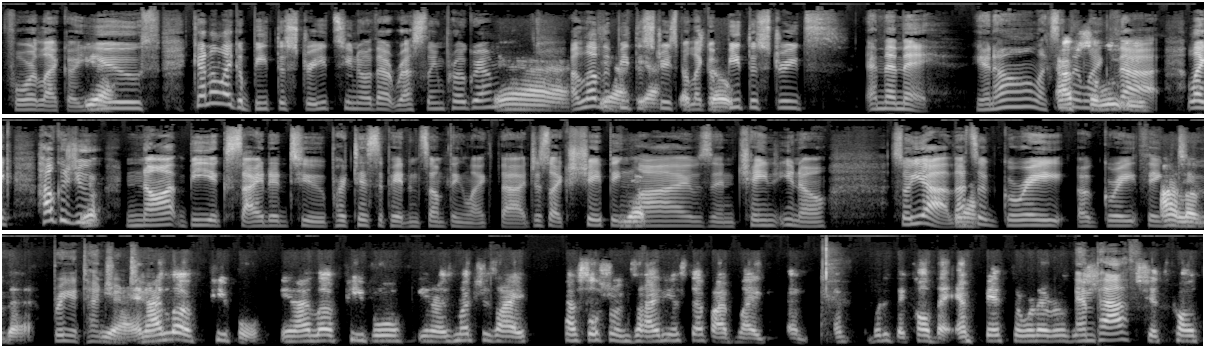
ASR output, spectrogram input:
for like a Yeah. youth, kind of like a Beat the Streets, you know, that wrestling program. Yeah. I love the yeah, beat the yeah, streets, but that's like a beat the streets MMA, you know, like something Absolutely. like that. Like, how could you Yep. not be excited to participate in something like that? Just like shaping Yep. lives and change, you know. So yeah, that's a great, a great thing I to love that. bring attention Yeah, to. and I love people. You know, I love people. You know, as much as I have social anxiety and stuff, I'm like, an, em- what is they called, the empath or whatever Empath? shit's called,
